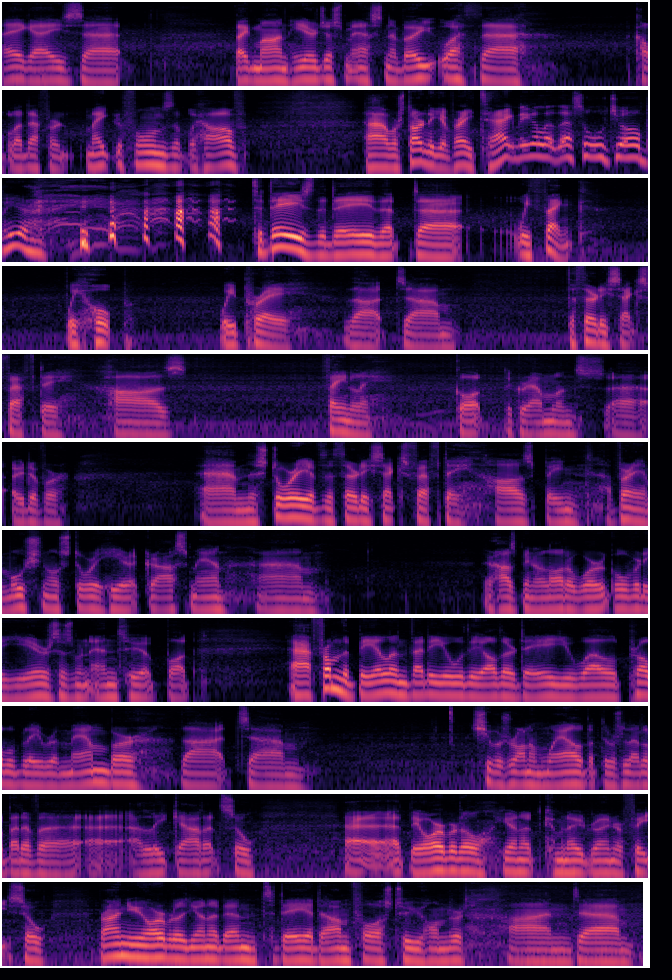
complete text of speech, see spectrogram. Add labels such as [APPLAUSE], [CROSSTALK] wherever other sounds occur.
Hey guys, uh, big man here just messing about with uh, a couple of different microphones that we have. Uh, we're starting to get very technical at this old job here. [LAUGHS] Today's the day that uh, we think, we hope, we pray that um, the 3650 has finally got the gremlins uh, out of her um, the story of the 3650 has been a very emotional story here at Grassmen. Um, there has been a lot of work over the years has went into it, but uh, from the baling video the other day, you will probably remember that um, she was running well, but there was a little bit of a, a, a leak at it. So uh, at the orbital unit coming out around her feet. So brand new orbital unit in today, a Danfoss 200, and um,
